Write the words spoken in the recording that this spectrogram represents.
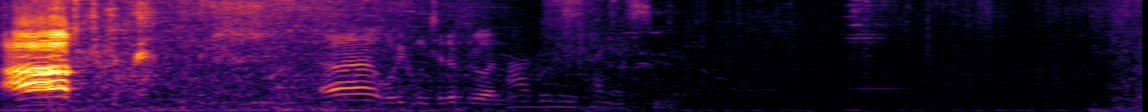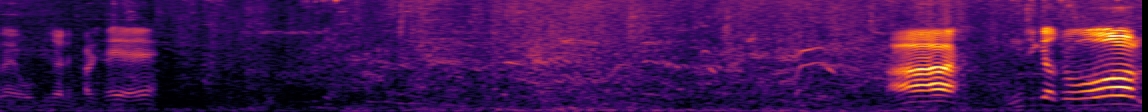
아, 아, 우리 공 제대로 들어갔네. 그래, 오기 전에 빨리 해. 아, 움직여 좀.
